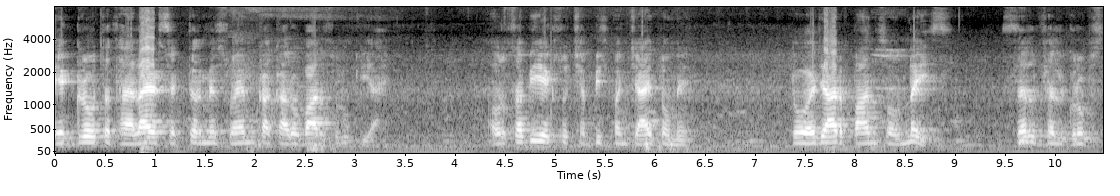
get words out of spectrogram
एग्रो तथा अलाइड सेक्टर में स्वयं का कारोबार शुरू किया है और सभी 126 पंचायतों में 2,519 सेल्फ हेल्प ग्रुप्स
